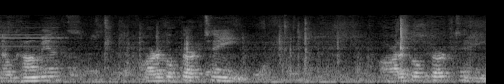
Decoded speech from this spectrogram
No comments? Article thirteen. Article thirteen.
